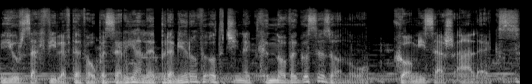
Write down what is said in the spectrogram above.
Już za chwilę w TVP seriale premierowy odcinek nowego sezonu. Komisarz Alex.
